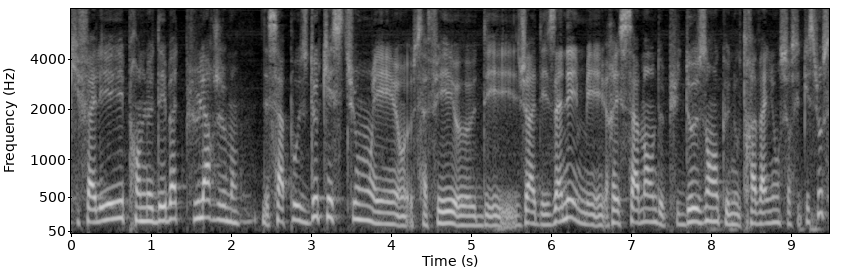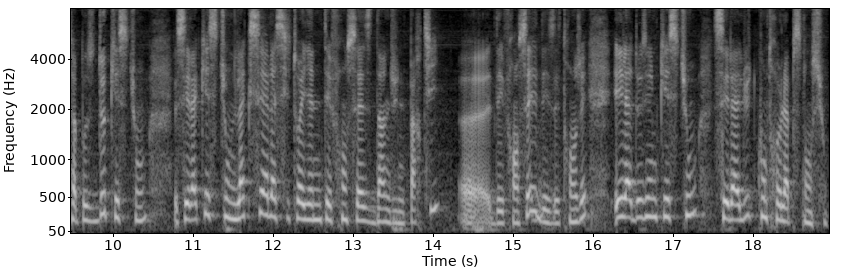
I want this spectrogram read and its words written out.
qu'il fallait prendre le débat plus largement ça pose deux questions et euh, ça fait euh, déjà des années, mais récemment, depuis deux ans que nous travaillons sur ces questions, ça pose deux questions. C'est la question de l'accès à la citoyenneté française d'une partie euh, des Français, des étrangers, et la deuxième question, c'est la lutte contre l'abstention.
